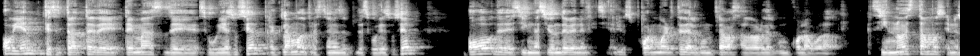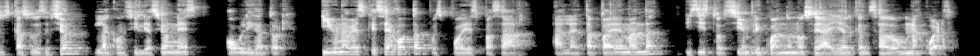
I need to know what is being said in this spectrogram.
o bien que se trate de temas de seguridad social, reclamo de prestaciones de, seguridad social o de designación de beneficiarios por muerte de algún trabajador, de algún colaborador. Si no estamos en esos casos de excepción, la conciliación es obligatoria. Y una vez que se agota, pues puedes pasar a la etapa de demanda, insisto, siempre y cuando no se haya alcanzado un acuerdo.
